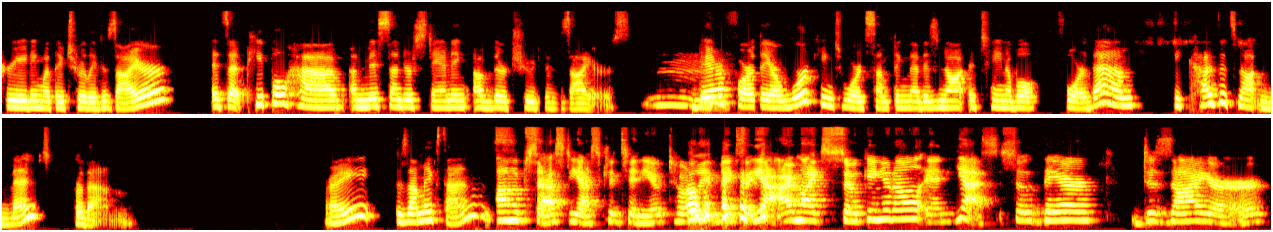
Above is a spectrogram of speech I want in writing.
creating what they truly desire. It's that people have a misunderstanding of their true desires. Mm. Therefore, they are working towards something that is not attainable for them because it's not meant for them. Right? Does that make sense? I'm obsessed. Yes, continue. Totally okay. makes it. Yeah, I'm like soaking it all in. Yes. So their desire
